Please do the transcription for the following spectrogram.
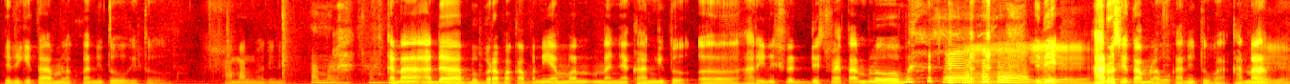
Jadi kita melakukan itu gitu. Aman berarti ini. Aman. aman. Karena ada beberapa company yang men- menanyakan gitu, "Eh, hari ini sudah disinfektan belum? Oh, iya, Jadi iya, iya. harus kita melakukan itu, Pak. Karena Iya, iya.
